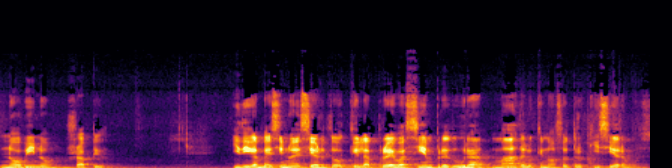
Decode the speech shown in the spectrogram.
no vino rápido. Y dígame si no es cierto que la prueba siempre dura más de lo que nosotros quisiéramos,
